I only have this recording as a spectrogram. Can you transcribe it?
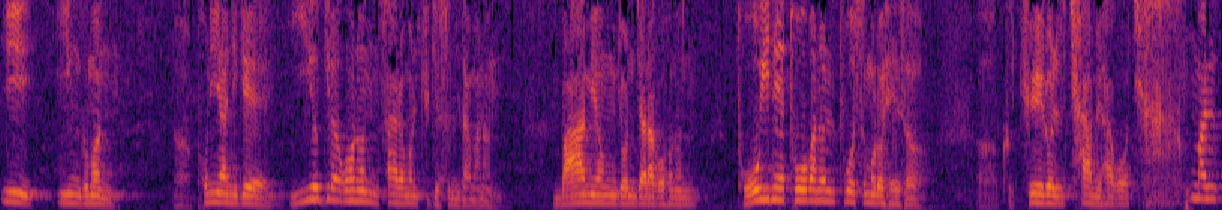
이 임금은 어, 본의 아니게 이역이라고 하는 사람을 죽였습니다마는 마명존자라고 하는 도인의 도반을 두었으므로 해서 어, 그 죄를 참회하고 정말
